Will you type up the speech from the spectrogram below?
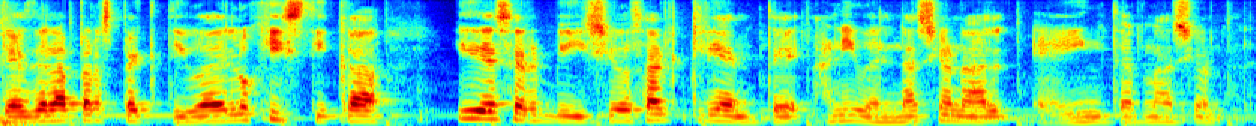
desde la perspectiva de logística y de servicios al cliente a nivel nacional e internacional.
